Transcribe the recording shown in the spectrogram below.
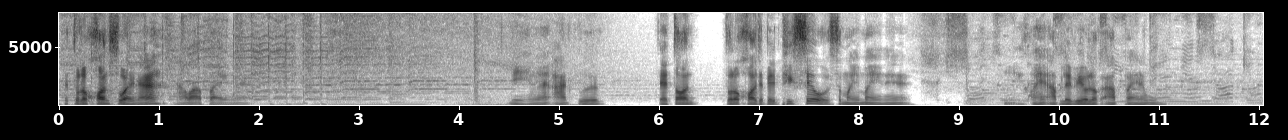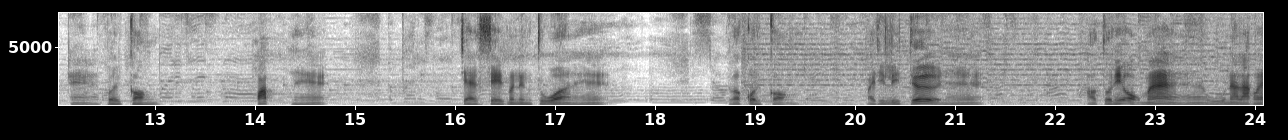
แต่ตัวละครสวยนะ หาว่าไปนะฮะนี่เห็นไหมอาร์ตเวิร์กแต่ตอนตัวละครจะเป็นพิกเซลสมัยใหม่นะฮะ นี่เขาให้อัพเลเวลแล้วก็อัพไปนะผมอ่าเปิดกล่องปั๊บนะฮะแจกเศษมาหนึ่งตัวนะฮะแล้วก็กดกล่องไปที่ลีดเดอร์นะฮะเอาตัวนี้ออกมานะฮะอู้น่ารักไหม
